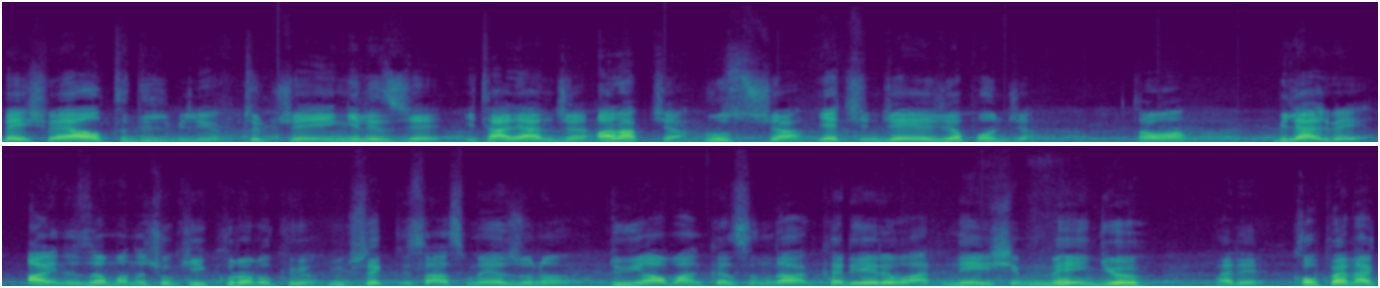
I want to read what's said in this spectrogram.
5 veya 6 dil biliyor. Türkçe, İngilizce, İtalyanca, Arapça, Rusça, ya Çince ya Japonca. Tamam. Bilal Bey aynı zamanda çok iyi Kur'an okuyor. Yüksek lisans mezunu. Dünya Bankası'nda kariyeri var. Nevşin Mengü Hani Kopenhag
